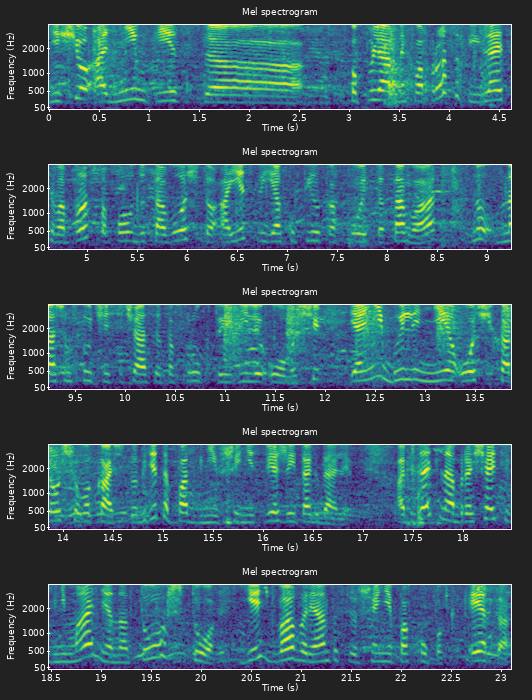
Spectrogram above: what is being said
Еще одним из э, популярных вопросов является вопрос по поводу того, что а если я купил какой-то товар, ну, в нашем случае сейчас это фрукты или овощи, и они были не очень хорошего качества, где-то подгнившие, не свежие и так далее. Обязательно обращайте внимание на то, что есть два варианта совершения покупок. Это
